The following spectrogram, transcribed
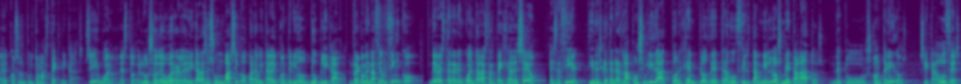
eh, cosas un poquito más técnicas. Sí, bueno, esto, el uso de URL dedicadas es un básico para evitar el contenido duplicado. Recomendación 5. Debes tener en cuenta la estrategia de SEO. Es decir, tienes que tener la posibilidad, por ejemplo, de traducir también los metadatos de tus contenidos. Si traduces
